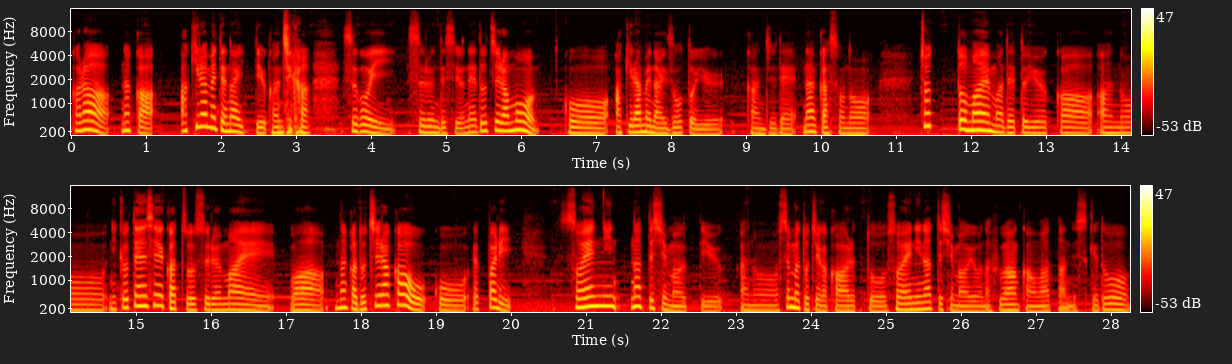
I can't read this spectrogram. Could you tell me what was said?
からなんか諦めてないっていう感じが すごいするんですよね。どちらもこう諦めないぞという感じでなんかそのちょっと前までというかあの2拠点生活をする前はなんかどちらかをこうやっぱり疎遠になってしまうっていうあの住む土地が変わると疎遠になってしまうような不安感はあったんですけど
